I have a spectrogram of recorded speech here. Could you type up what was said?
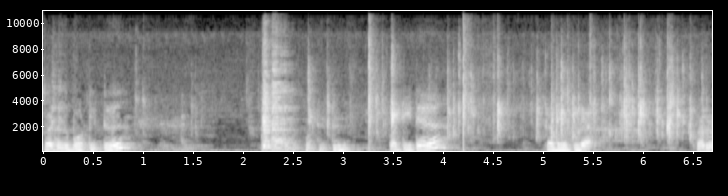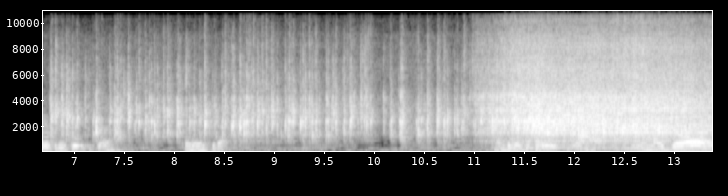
കടുക് പൊട്ടിട്ട്. പൊട്ടിട്ട്. പൊട്ടിട്ട് കറിവേപ്പില കറിവേപ്പില ഇട്ട് കൊടുക്കട്ടെ. കറിവേപ്പില രണ്ട് രണ്ട് കറിവേപ്പില. Oh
